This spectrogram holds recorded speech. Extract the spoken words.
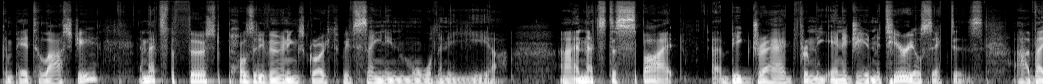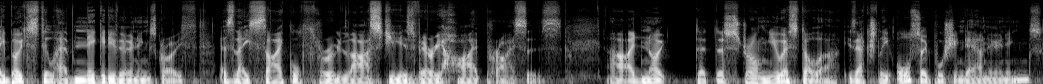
compared to last year, and that's the first positive earnings growth we've seen in more than a year. Uh, and that's despite a big drag from the energy and material sectors. Uh, they both still have negative earnings growth as they cycle through last year's very high prices. Uh, I'd note that the strong US dollar is actually also pushing down earnings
